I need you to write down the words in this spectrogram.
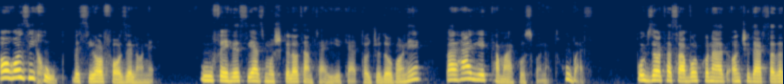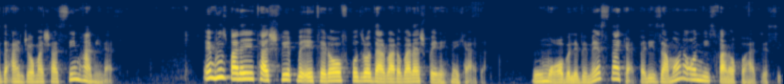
آغازی خوب بسیار فاضلانه. او فهرستی از مشکلاتم تهیه کرد تا جداگانه بر هر یک تمرکز کند. خوب است. بگذار تصور کند آنچه در صدد انجامش هستیم همین است. امروز برای تشویق به اعتراف خود را در برابرش برهنه کردم. او مقابله به مثل نکرد ولی زمان آن نیز فرا خواهد رسید.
